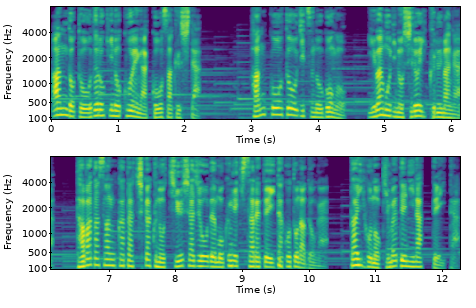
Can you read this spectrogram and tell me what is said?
安堵と驚きの声が交錯した。犯行当日の午後岩森の白い車が田畑さん方近くの駐車場で目撃されていたことなどが逮捕の決め手になっていた。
